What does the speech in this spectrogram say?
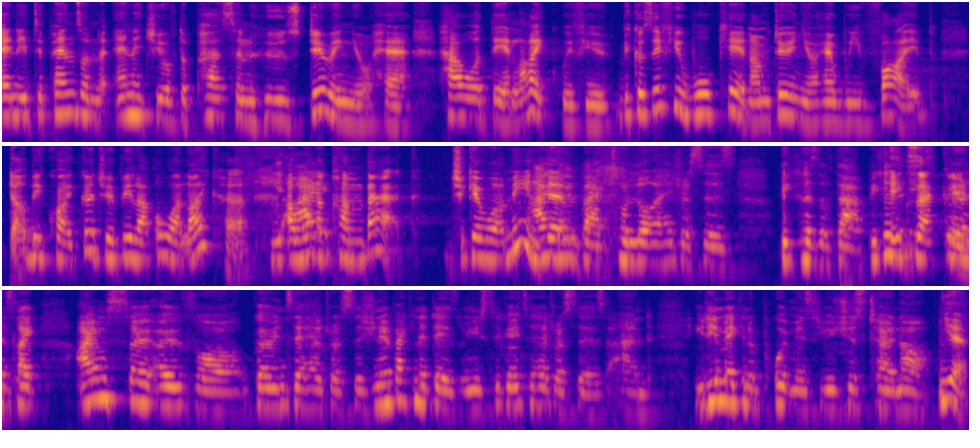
and it depends on the energy of the person who's doing your hair. How are they like with you? Because if you walk in, I'm doing your hair, we vibe. That'll be quite good. You'll be like, oh, I like her. Yeah, I want to I- come back. Do you get what I mean? I Then- go back to a lot of hairdressers because of that. Because Exactly. experience. Like I'm so over going to hairdressers. You know, back in the days when you used to go to hairdressers and you didn't make an appointment, so you just turn up. yeah.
